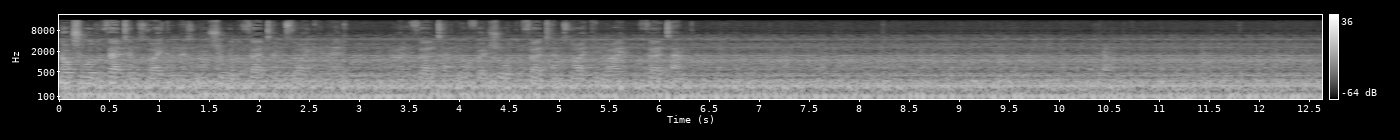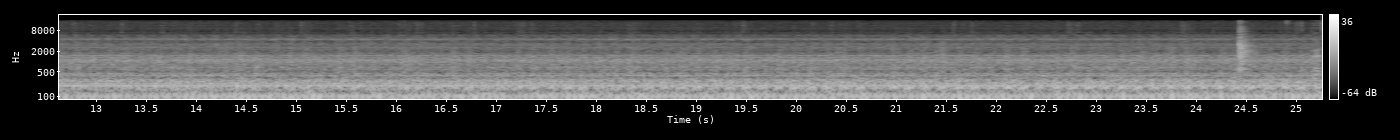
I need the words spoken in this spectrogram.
Not sure what the third temp's like on this, not sure what the third temp's like in it. Right, third temp, not quite sure what the third temp's like in right, third temp. We're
